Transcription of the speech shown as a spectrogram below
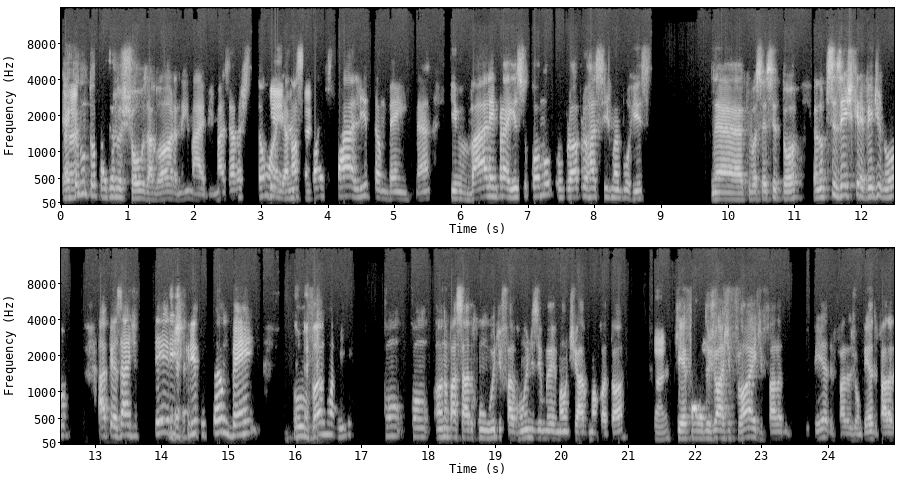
É uhum. que eu não estou fazendo shows agora, nem lives, mas elas estão aí. A nossa voz está ali também, né? E valem para isso, como o próprio racismo é burrice, né, que você citou. Eu não precisei escrever de novo, apesar de ter escrito também o Vamos Aí, com, com, ano passado com o Woody Fagundes e o meu irmão Tiago Mocotó, Claro. Que fala do George Floyd, fala do Pedro, fala do João Pedro, fala.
